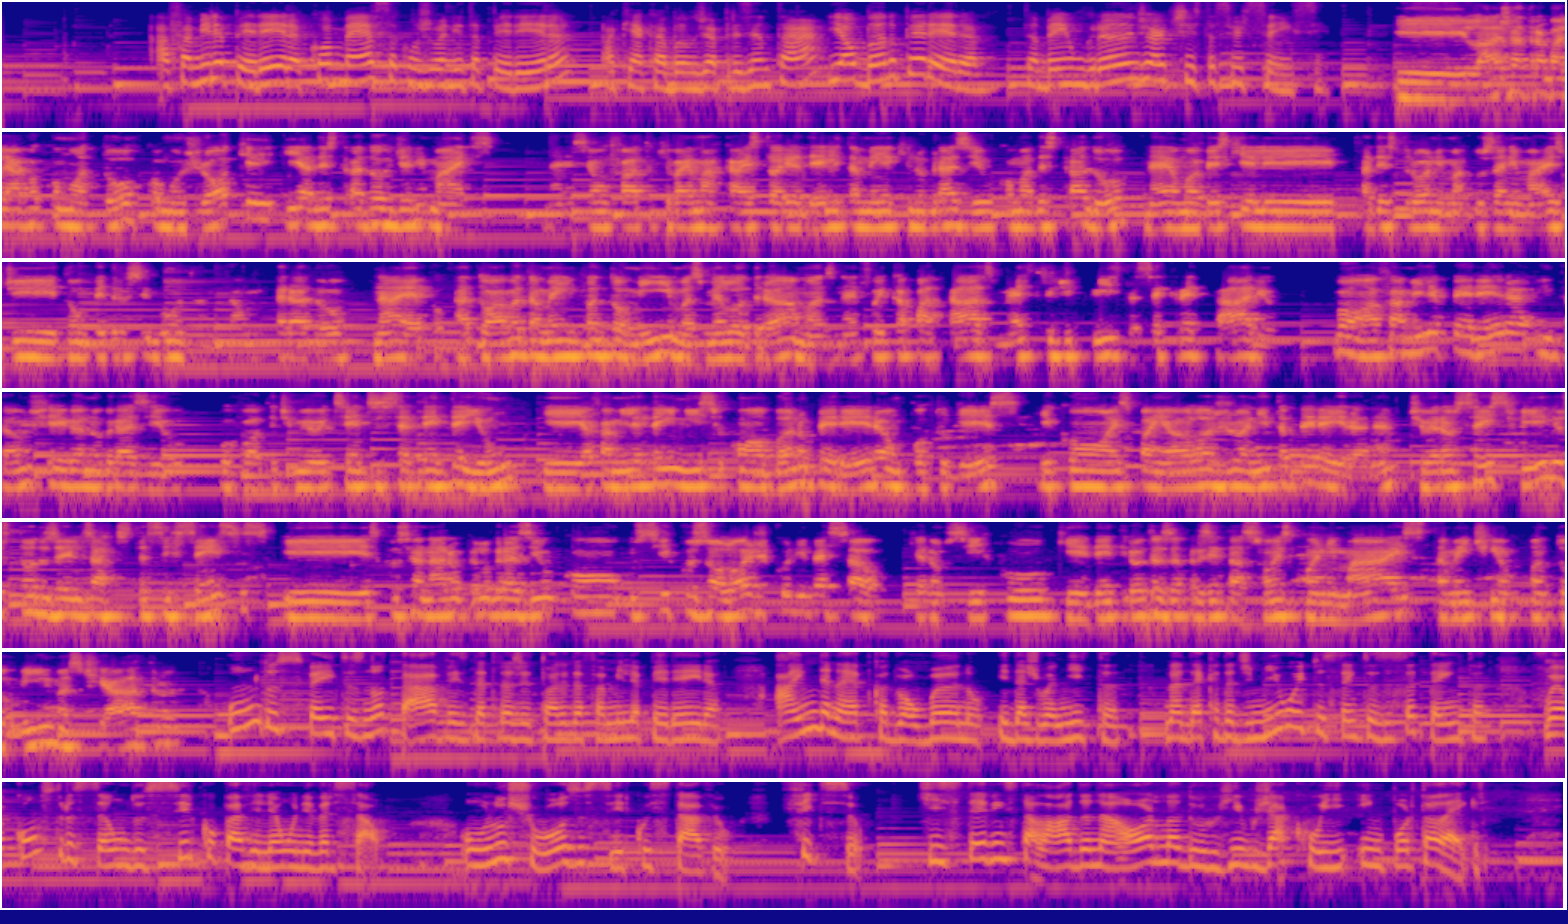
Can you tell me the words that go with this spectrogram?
A família Pereira começa com Joanita Pereira, a quem acabamos de apresentar, e Albano Pereira, também um grande artista circense. E lá já trabalhava como ator, como jockey e adestrador de animais. Né? Esse é um fato que vai marcar a história dele também aqui no Brasil como adestrador, né? uma vez que ele adestrou anima os animais de Dom Pedro II, então imperador na época. Atuava também em pantomimas, melodramas, né? foi capataz, mestre de pista, secretário, Bom, a família Pereira então chega no Brasil por volta de 1871 e a família tem início com Albano Pereira, um português, e com a espanhola Joanita Pereira, né? Tiveram seis filhos, todos eles artistas circenses e excursionaram pelo Brasil com o Circo Zoológico Universal, que era um circo que, dentre outras apresentações com animais, também tinha pantomimas, teatro um dos feitos notáveis da trajetória da família Pereira, ainda na época do Albano e da Joanita, na década de 1870, foi a construção do Circo Pavilhão Universal, um luxuoso circo estável, fixo, que esteve instalado na orla do rio Jacuí, em Porto Alegre,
